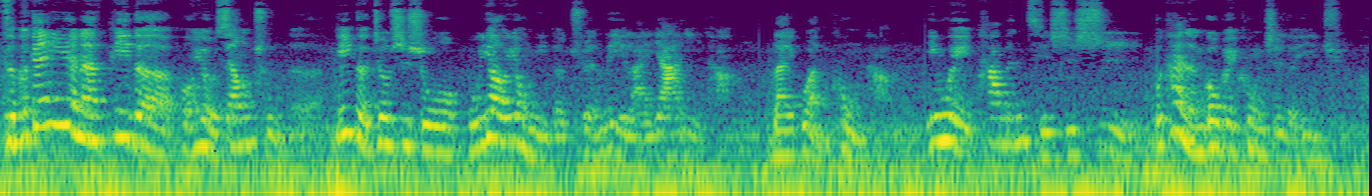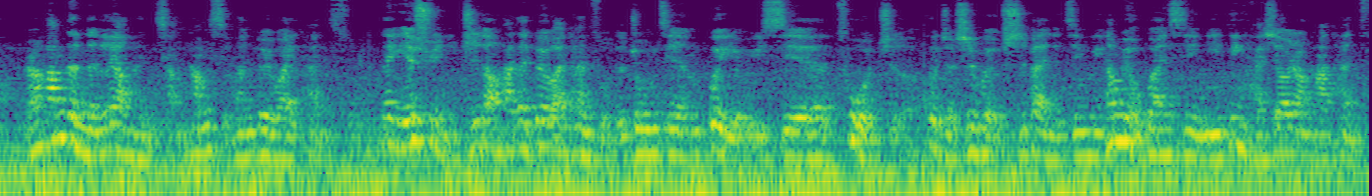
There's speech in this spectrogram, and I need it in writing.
怎么跟 ENFP 的朋友相处呢？第一个就是说，不要用你的权力来压抑他们，来管控他们，因为他们其实是不太能够被控制的一群。然后他们的能量很强，他们喜欢对外探索。那也许你知道他在对外探索的中间会有一些挫折，或者是会有失败的经历，那没有关系，你一定还是要让他探索，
